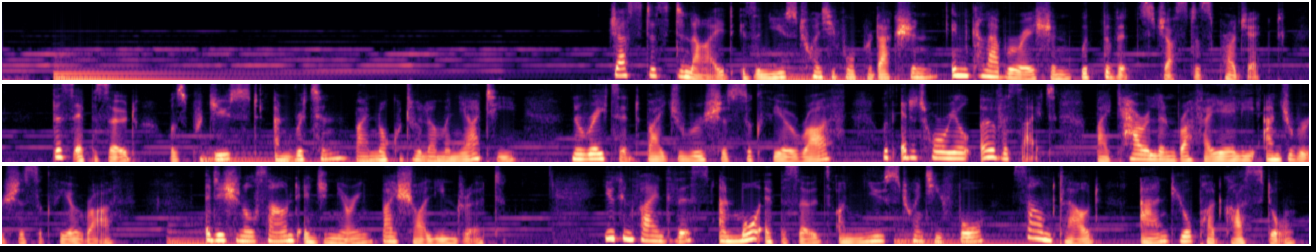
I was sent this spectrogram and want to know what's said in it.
Justice Denied is a News 24 production in collaboration with the Wits Justice Project. This episode was produced and written by Nokuthula Manyathi, narrated by Jerusha Sukhdeo-Raath, with editorial oversight by Carolyn Raphaely and Jerusha Sukhdeo-Raath. Additional sound engineering by Sharlene Rood. You can find this and more episodes on News 24, SoundCloud, and your podcast store.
